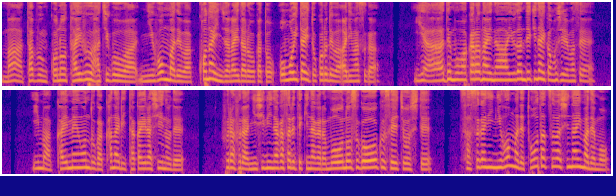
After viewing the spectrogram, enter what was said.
まあ多分この台風8号は日本までは来ないんじゃないだろうかと思いたいところではありますが、いやーでもわからないな油断できないかもしれません。今海面温度がかなり高いらしいので、ふらふら西に流されてきながらものすごく成長して、さすがに日本まで到達はしないまでも、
